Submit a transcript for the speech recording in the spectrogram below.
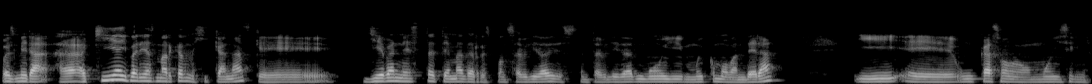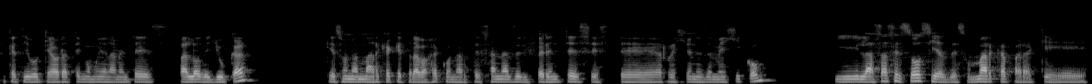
Pues mira, aquí hay varias marcas mexicanas que llevan este tema de responsabilidad y de sustentabilidad muy, muy como bandera. Y eh, un caso muy significativo que ahora tengo muy a la mente es Palo de Yuca, que es una marca que trabaja con artesanas de diferentes este, regiones de México y las hace socias de su marca para que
